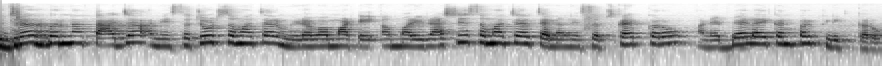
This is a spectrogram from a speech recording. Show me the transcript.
ગુજરાતભરના તાજા અને સચોટ સમાચાર મેળવવા માટે અમારી રાષ્ટ્રીય સમાચાર ચેનલને સબસ્ક્રાઇબ કરો અને બેલ આઇકન પર ક્લિક કરો.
